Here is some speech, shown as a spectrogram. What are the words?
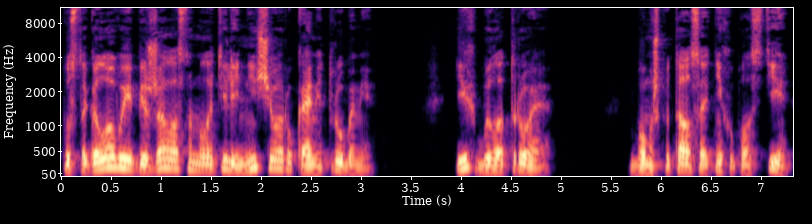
пустоголовые безжалостно молотили нищего руками трубами. Их было трое. Бомж пытался от них уползти,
